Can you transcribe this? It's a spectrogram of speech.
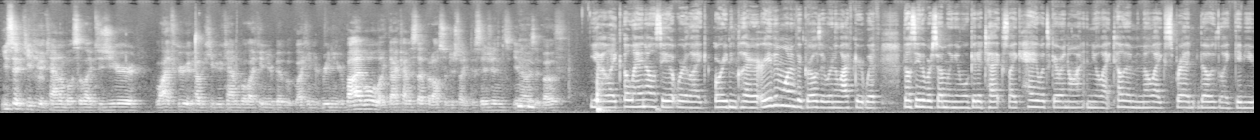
You said keep you accountable. So like, does your life group help you keep you accountable, like in your Bib- like in your reading your Bible, like that kind of stuff, but also just like decisions? You know, is it both? Yeah, like Elena will see that we're like, or even Claire, or even one of the girls that we're in a life group with, they'll see that we're stumbling and we'll get a text like, hey, what's going on? And you'll like tell them and they'll like spread, they'll like give you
